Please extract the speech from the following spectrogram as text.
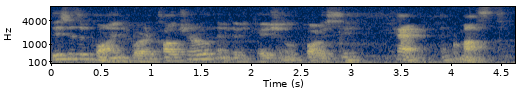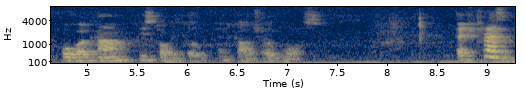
This is a point where cultural and educational policy can and must overcome historical and cultural wars. At present,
